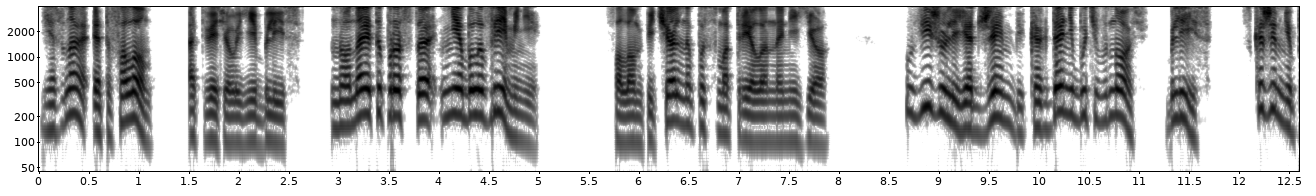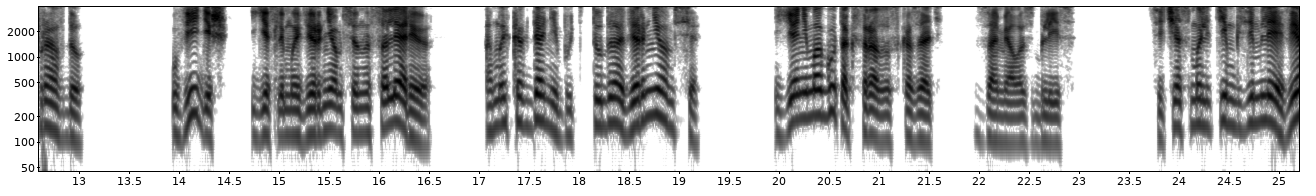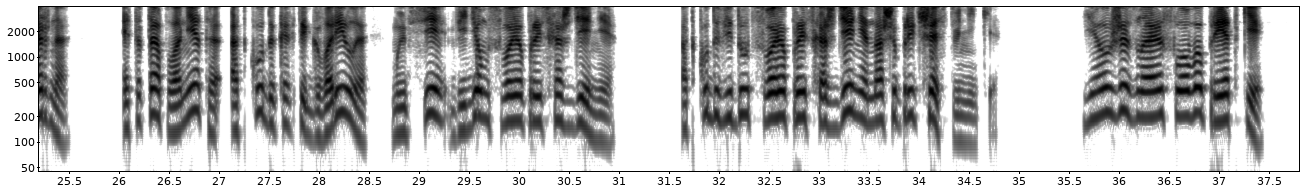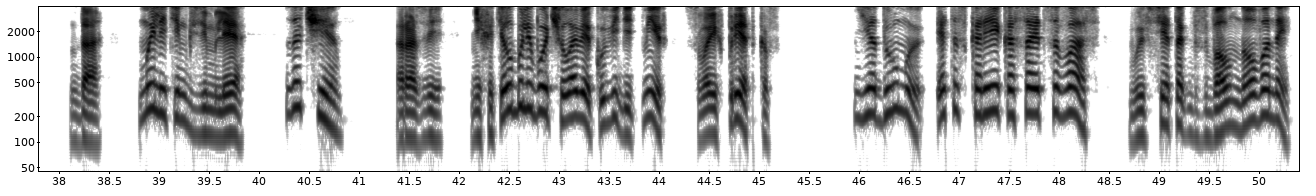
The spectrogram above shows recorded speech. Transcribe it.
«Я знаю, это Фалом», — ответил ей Близ но на это просто не было времени. Фалом печально посмотрела на нее. «Увижу ли я Джемби когда-нибудь вновь, Близ? Скажи мне правду». «Увидишь, если мы вернемся на Солярию. А мы когда-нибудь туда вернемся?» «Я не могу так сразу сказать», — замялась Близ. «Сейчас мы летим к Земле, верно? Это та планета, откуда, как ты говорила, мы все ведем свое происхождение». Откуда ведут свое происхождение наши предшественники? Я уже знаю слово «предки». Да, мы летим к Земле. Зачем? Разве не хотел бы любой человек увидеть мир своих предков? Я думаю, это скорее касается вас. Вы все так взволнованы.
